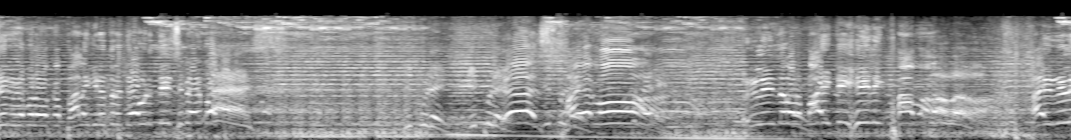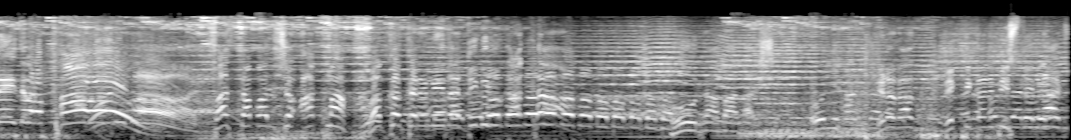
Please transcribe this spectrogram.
శరీరంలో ఒక బలహీనతను దేవుడు తీసివేయబో ఇప్పుడే ఇప్పుడే Yes, fire Lord. Release our mighty healing power. I release our power. స్వస్థపరుచు ఆత్మ ఒక్కొక్కరి మీద గాక. ఓ రాబాలాష్. ఒక వ్యక్తి కనిపిస్తున్నాడు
